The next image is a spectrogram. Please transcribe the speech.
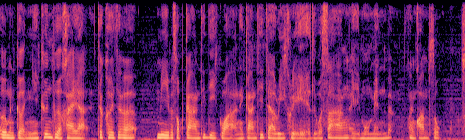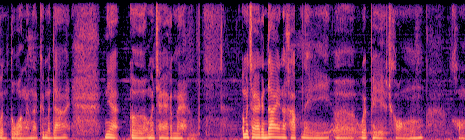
เออมันเกิดอย่างนี้ขึ้นเผื่อใครอะ่ะจะเคยจะ มีประสบการณ์ที่ดีกว่าในการที่จะ recreate หรือว่าสร้างไอ้โมเมนต์แบบแห่งความสุขส่วนตัวนั้นนะขึ้นมาได้ เนี่ยเออเอามาแชร์กันไหมเอามาแชร์กันได้นะครับในเว็บเพจของของ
